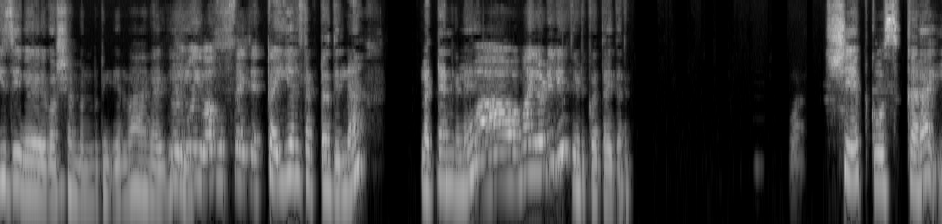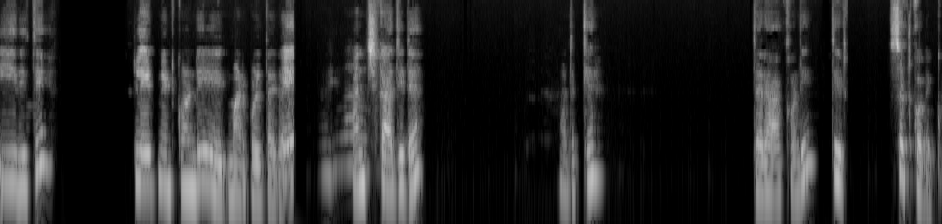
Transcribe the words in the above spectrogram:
ಈಸಿ ವರ್ಷನ್ ಬಂದ್ಬಿಟ್ಟಿದೆಯಲ್ವಾ ಹಾಗಾಗಿ ಇವಾಗ ಕೈಯಲ್ಲಿ ತಟ್ಟೋದಿಲ್ಲ. ಲಟ್ಟಣ್ಗಳೇ ಇದಾರೆ ತಿಡ್ಕೊತಾ ಇದ್ದಾರೆ ಶೇಪ್ಗೋಸ್ಕರ ಈ ರೀತಿ ಪ್ಲೇಟ್ ನಿಟ್ಕೊಂಡು ಇದ್ ಮಾಡ್ಕೊಳ್ತಾ ಇದ್ದಾರೆ ಹಂಚ್ ಕಾದಿದೆ. ಅದಕ್ಕೆ ತರ ಹಾಕೊಂಡು ತಿರ್ ಸುಟ್ಕೋಬೇಕು.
